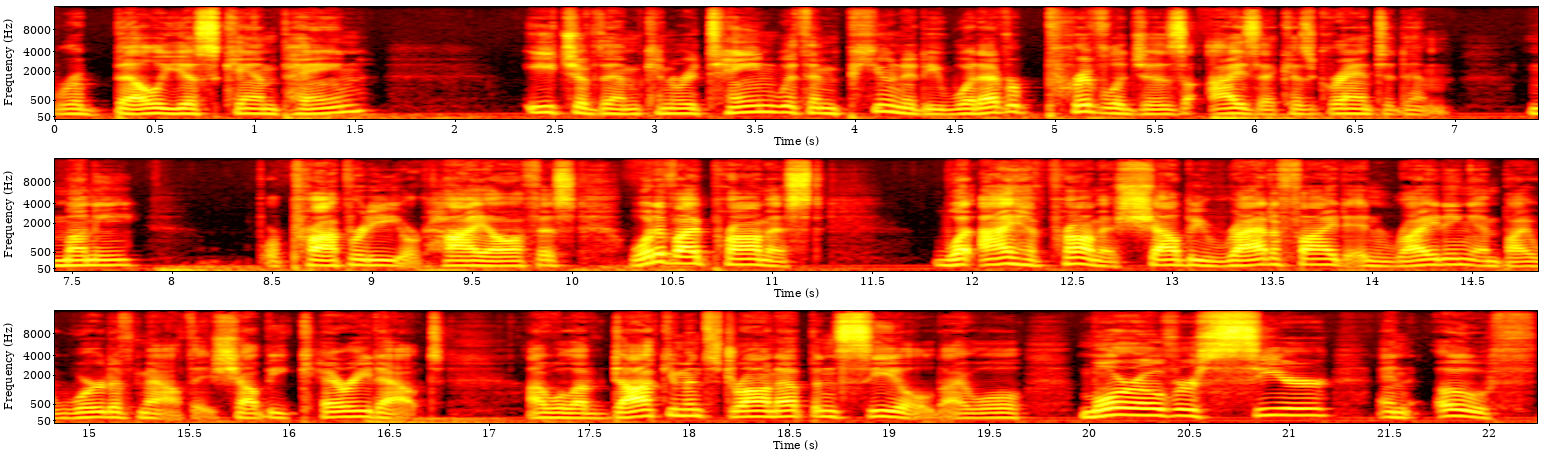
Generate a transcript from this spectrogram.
rebellious campaign, each of them can retain with impunity whatever privileges Isaac has granted him money, or property or high office? What have I promised? What I have promised shall be ratified in writing and by word of mouth. It shall be carried out. I will have documents drawn up and sealed. I will, moreover, sear an oath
